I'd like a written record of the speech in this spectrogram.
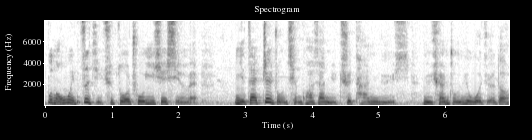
不能为自己去做出一些行为。你在这种情况下，你去谈女女权主义，我觉得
